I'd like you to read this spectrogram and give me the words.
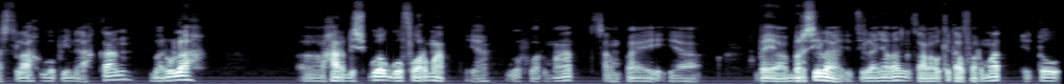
nah setelah gue pindahkan barulah uh, hard disk gue gue format ya. Gue format sampai ya sampai ya bersih lah. Istilahnya kan kalau kita format itu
